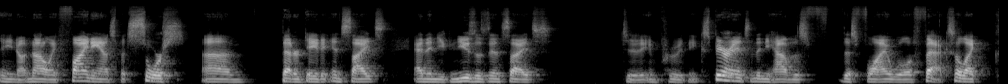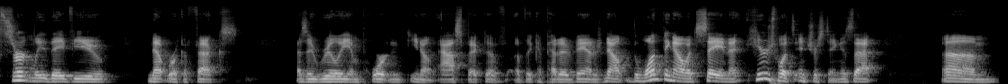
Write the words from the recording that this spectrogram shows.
you know, not only finance but source um, better data insights, and then you can use those insights to improve the experience, and then you have this this flywheel effect. So, like, certainly they view network effects as a really important you know aspect of of the competitive advantage. Now, the one thing I would say, and that here's what's interesting, is that um,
